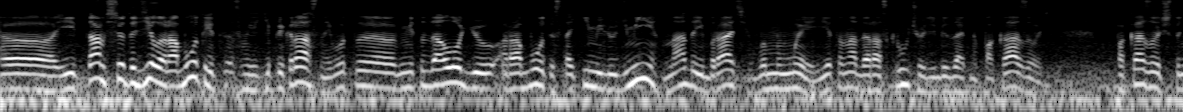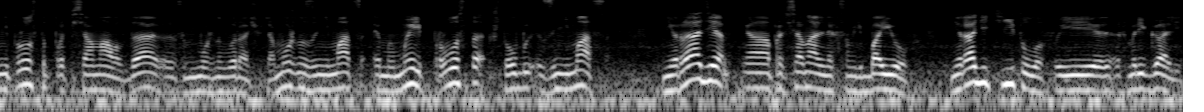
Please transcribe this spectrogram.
Э, и там все это дело работает, смотрите, прекрасно. И вот э, методологию работы с такими людьми надо и брать в ММА. И это надо раскручивать обязательно, показывать. Показывать, что не просто профессионалов да, э, можно выращивать, а можно заниматься ММА просто, чтобы заниматься. Не ради профессиональных смотри, боев, не ради титулов и смотри, регалий,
